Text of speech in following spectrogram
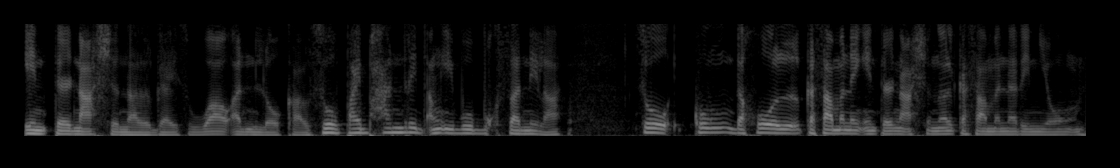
international guys. Wow and local. So 500 ang ibubuksan nila. So kung the whole kasama na yung international kasama na rin yung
